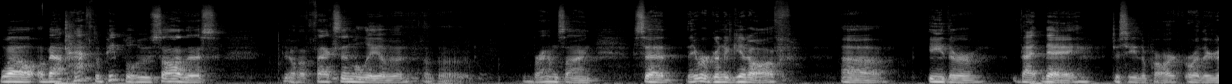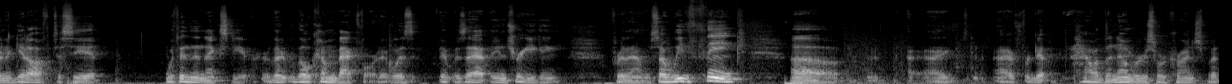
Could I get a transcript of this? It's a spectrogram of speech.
Well, about half the people who saw this, you know, a facsimile of a, of a brown sign, said they were going to get off uh, either that day to see the park, or they're going to get off to see it within the next year. They'll come back for it. It was it was that intriguing for them. So we think. Uh, I, I forget how the numbers were crunched, but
